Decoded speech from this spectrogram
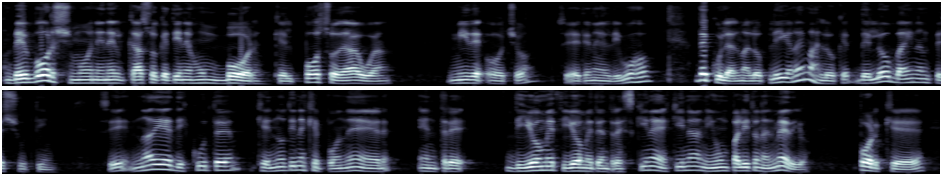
Beborshmon, en el caso que tienes un bor, que el pozo de agua mide 8, si ahí tienen el dibujo, de alma lo pliega, no hay más lo que, de lo bainan peshutin. ¿sí? Nadie discute que no tienes que poner entre diomet y diomet, entre esquina y esquina, ni un palito en el medio. ¿Por qué?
